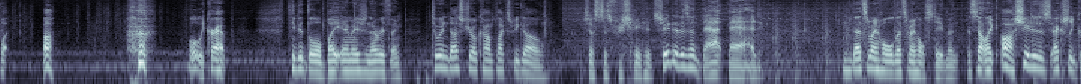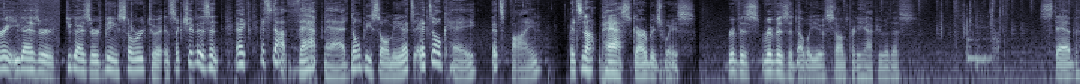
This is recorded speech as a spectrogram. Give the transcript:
What? Oh. Holy crap. He did the little bite animation and everything. To industrial complex we go. Justice for Shaded. Shaded isn't that bad. That's my whole that's my whole statement. It's not like, "Oh, Shaded is actually great. You guys are you guys are being so rude to it." It's like Shaded isn't it's not that bad. Don't be so mean. It's it's okay. It's fine. It's not past garbage waste. Riv Riv a W, so I'm pretty happy with this. Stab.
